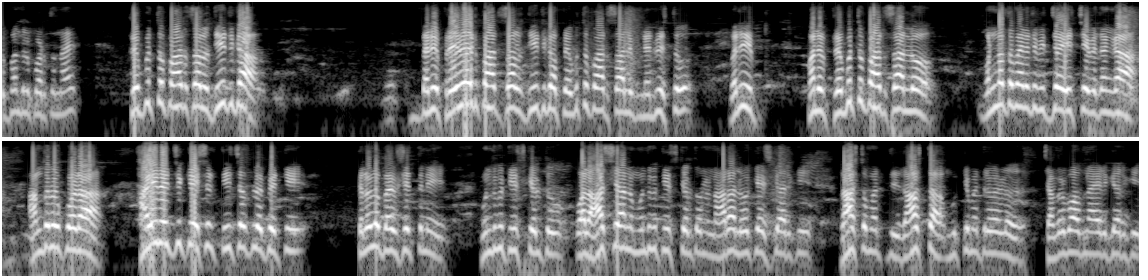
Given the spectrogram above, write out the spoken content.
ఇబ్బందులు పడుతున్నాయి. ప్రభుత్వ పాఠశాలలు ధీటుగా మరి ప్రైవేట్ పాఠశాలలు ధీటుగా ప్రభుత్వ పాఠశాలకు నిర్మిస్తూ మరి మన ప్రభుత్వ పాఠశాలలో ఉన్నతమైన విద్య ఇచ్చే విధంగా అందరూ కూడా హైయర్ ఎడ్యుకేషన్ టీచర్స్లో పెట్టి పిల్లల భవిష్యత్తుని ముందుకు తీసుకెళ్తూ వాళ్ళ ఆశయాన్ని ముందుకు తీసుకెళ్తున్న నారా లోకేష్ గారికి రాష్ట్ర మంత్రి రాష్ట్ర ముఖ్యమంత్రి వాళ్ళు చంద్రబాబు నాయుడు గారికి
